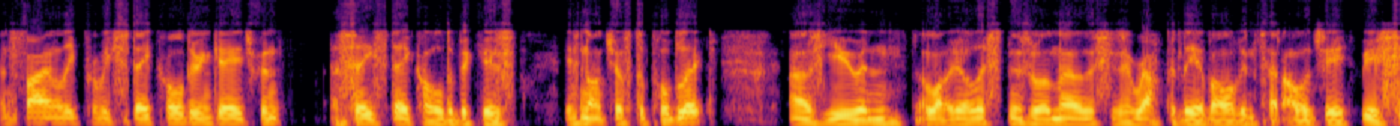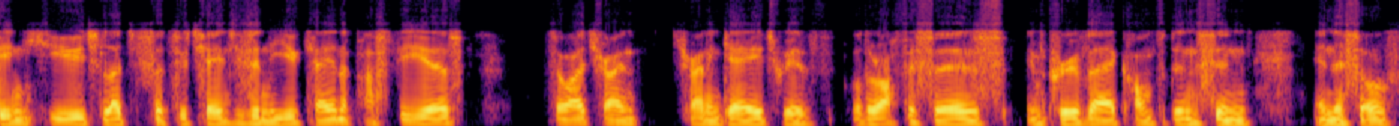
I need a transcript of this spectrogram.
And finally, probably stakeholder engagement. I say stakeholder because it's not just the public. As you and a lot of your listeners will know, this is a rapidly evolving technology. We've seen huge legislative changes in the UK in the past few years. So I try and try and engage with other officers, improve their confidence in in the sort of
